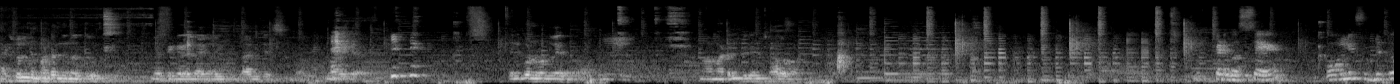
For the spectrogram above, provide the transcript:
యాక్చువల్ నేను మటన్ తినొద్దు. చేస్తున్నాను మా దగ్గర. తినుకొని ఉండలేదు Mm. మటన్ బిర్యానీ చాలా బాగుంది. ఇక్కడికి వస్తే ఓన్లీ ఫుడ్తో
